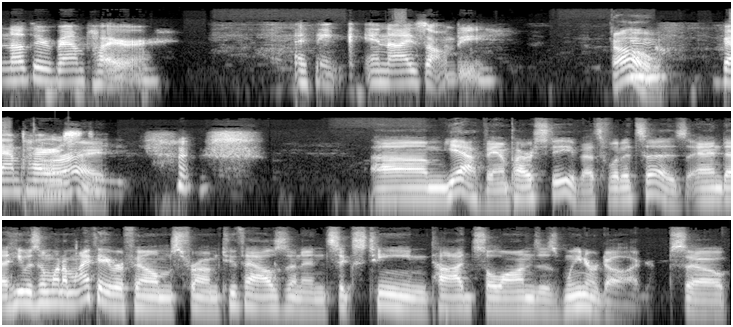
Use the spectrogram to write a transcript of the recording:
another vampire, I think, in I Zombie. Oh, Vampire All right. Steve. um, yeah, Vampire Steve. That's what it says. And uh, he was in one of my favorite films from 2016, Todd Solondz's Wiener Dog. So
